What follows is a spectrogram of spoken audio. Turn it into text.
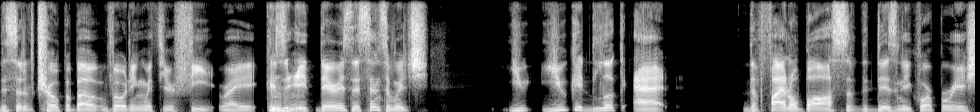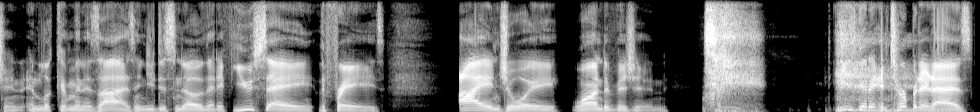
the sort of trope about voting with your feet, right? Because Mhm. there is this sense in which you you could look at the final boss of the Disney Corporation and look him in his eyes, and you just know that if you say the phrase, I enjoy WandaVision, he's going to interpret it as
